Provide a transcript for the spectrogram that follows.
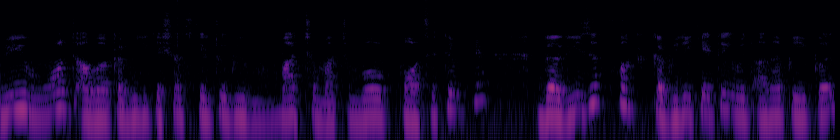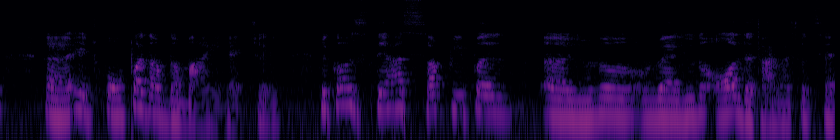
we want our communication skill to be much much more positive way. The reason for communicating with other people uh, it open up the mind actually. Because there are some people uh, you know well you know all the time i should say.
